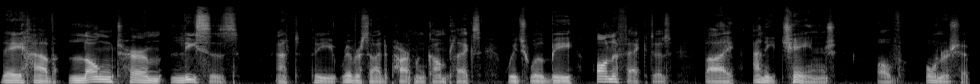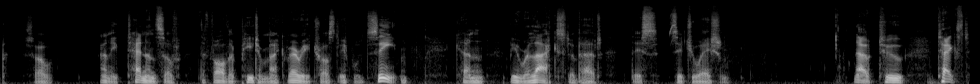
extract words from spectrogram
they have long term leases at the Riverside apartment complex which will be unaffected by any change of ownership. So, any tenants of the Father Peter McVerry Trust, it would seem, can be relaxed about this situation. Now, to text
